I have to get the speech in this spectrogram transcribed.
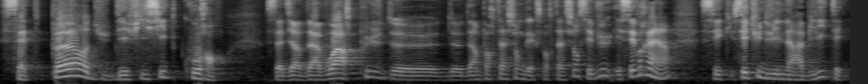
cette peur du déficit courant c'est-à-dire d'avoir plus d'importation de, que d'exportation, c'est vu et c'est vrai. Hein, c'est une vulnérabilité.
